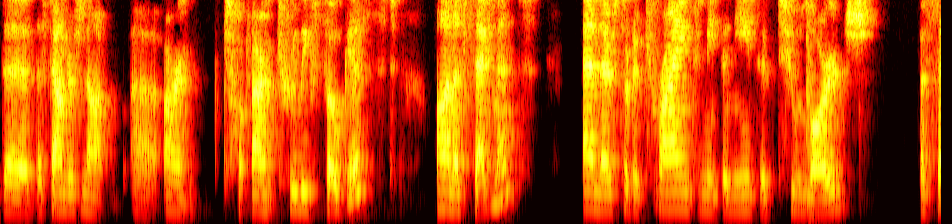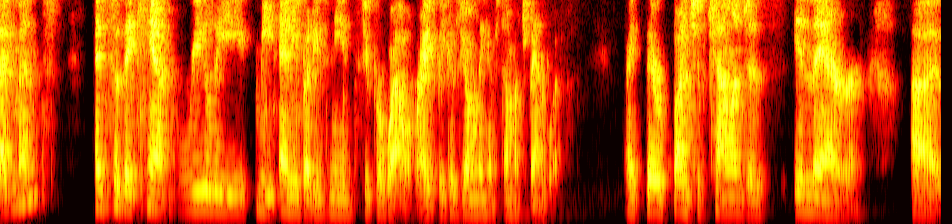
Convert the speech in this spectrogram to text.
the the founders not uh, aren't aren't truly focused on a segment and they're sort of trying to meet the needs of too large a segment and so they can't really meet anybody's needs super well right? Because you only have so much bandwidth right? There are a bunch of challenges in there uh,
